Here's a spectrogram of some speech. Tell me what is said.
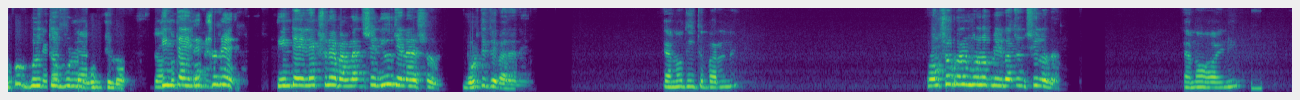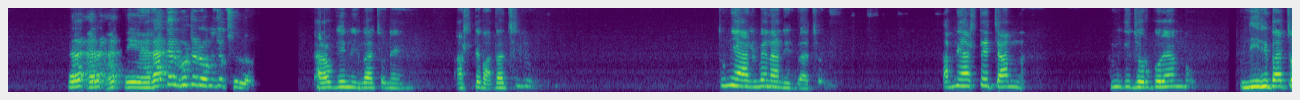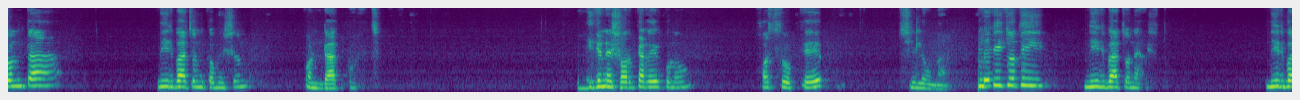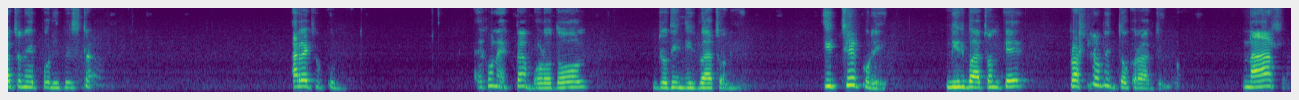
খুব গুরুত্বপূর্ণ ভুল ছিল। তিনটা ইলেকশনে তিনটা ইলেকশনে বাংলাদেশের নিউ জেনারেশন ভোট দিতে পারে নাই। কেন দিতে পারে না অংশগ্রহণমূলক নির্বাচন ছিল না। কেন হয়নি? রাতের ভোটের অভিযোগ ছিল। কারও কি নির্বাচনে আসতে বাধা ছিল? তুমি আসবে না নির্বাচনে। আপনি আসতে চান না। আমি কি জোর করে আনব? নির্বাচনটা নির্বাচন কমিশন কন্ডাক্ট করেছে। এখানে সরকারের কোনো হস্তক্ষেপ ছিল না। যদি নির্বাচনে আসতো নির্বাচনের পরিবেশটা আর একটু এখন একটা বড় দল যদি নির্বাচনে ইচ্ছে করে নির্বাচনকে প্রশ্নবিদ্ধ করার জন্য না আসে।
